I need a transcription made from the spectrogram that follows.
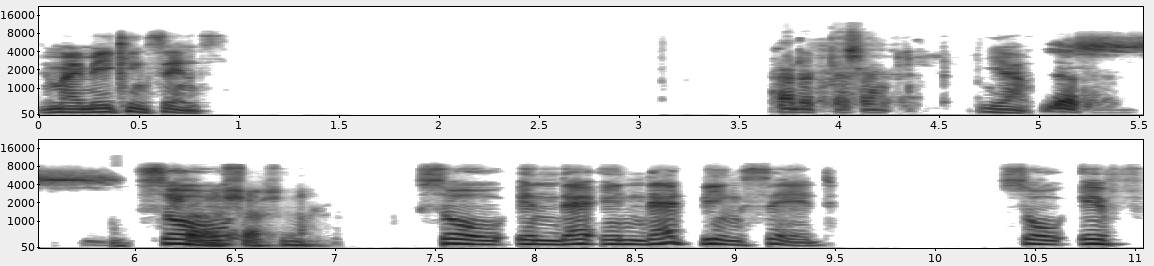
Am I making sense? 100%. Yeah. Yes. So Sure, sure, sure. so in that in that being said, so if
